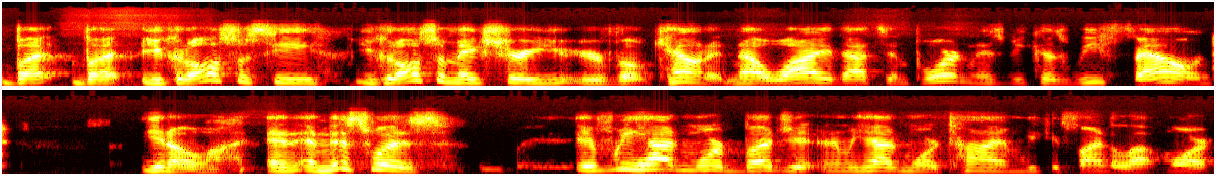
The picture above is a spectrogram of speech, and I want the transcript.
but but you could also see you could also make sure you, your vote counted now why that's important is because we found you know and and this was if we had more budget and we had more time, we could find a lot more.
